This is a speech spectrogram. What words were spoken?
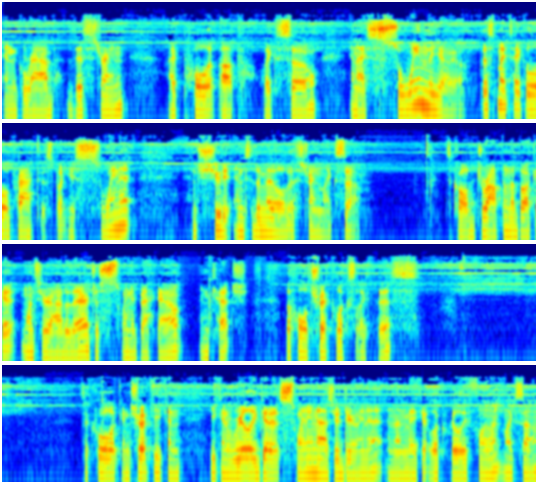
and grab this string. I pull it up like so, and I swing the yo-yo. This might take a little practice, but you swing it and shoot it into the middle of the string like so. It's called drop in the bucket. Once you're out of there, just swing it back out and catch. The whole trick looks like this. It's a cool looking trick. You can you can really get it swinging as you're doing it and then make it look really fluent like so.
